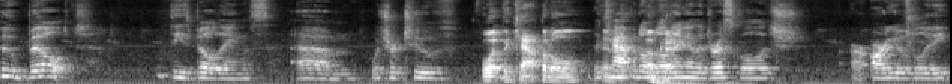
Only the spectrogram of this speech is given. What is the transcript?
who built these buildings, um, which are two of What the Capitol? the Capitol okay. building and the Driskill, which are arguably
